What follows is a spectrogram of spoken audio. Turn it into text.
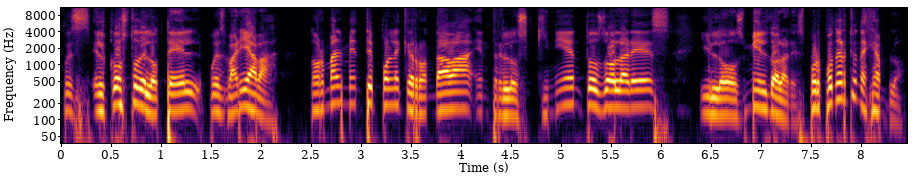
pues el costo del hotel pues variaba normalmente ponle que rondaba entre los 500 dólares y los 1000 dólares, por ponerte un ejemplo.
